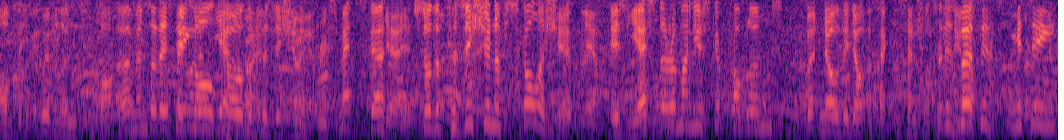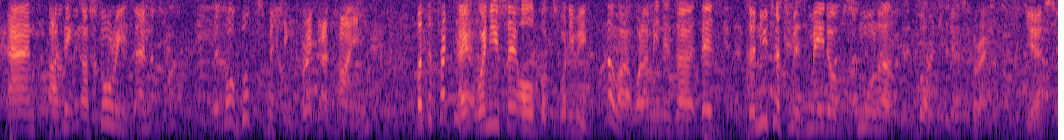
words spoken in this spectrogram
of the equivalence to Bart Ehrman. So it's that- also yeah, the position of Bruce Metzger. Yeah, yeah. So the position of scholarship is yes, there are manuscript problems, but no, they don't affect essential So there's verses missing, and I think uh, stories, and there's whole books missing, correct, at times. But the fact is. Uh, when you say all books, what do you mean? no, what I mean is, uh, there's the New Testament is made of smaller books. Is this correct? Yes.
